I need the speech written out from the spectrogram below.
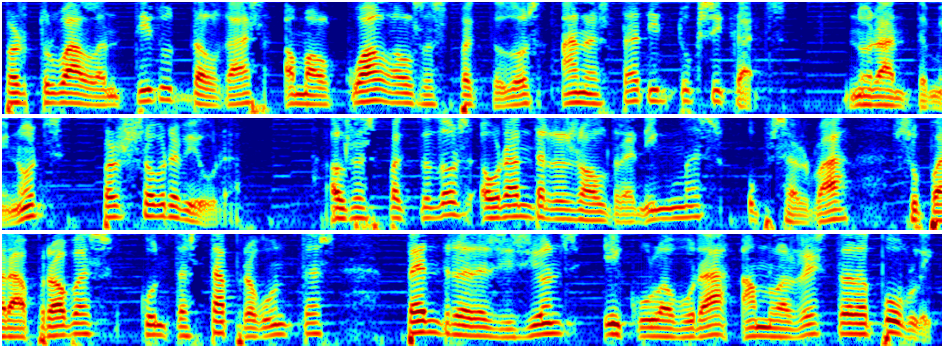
per trobar l'antídot del gas amb el qual els espectadors han estat intoxicats. 90 minuts per sobreviure. Els espectadors hauran de resoldre enigmes, observar, superar proves, contestar preguntes, prendre decisions i col·laborar amb la resta de públic.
